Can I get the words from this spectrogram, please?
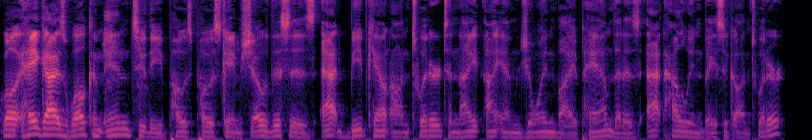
Well, hey guys, welcome into the post post game show. This is at Beep Count on Twitter. Tonight, I am joined by Pam, that is at Halloween Basic on Twitter.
